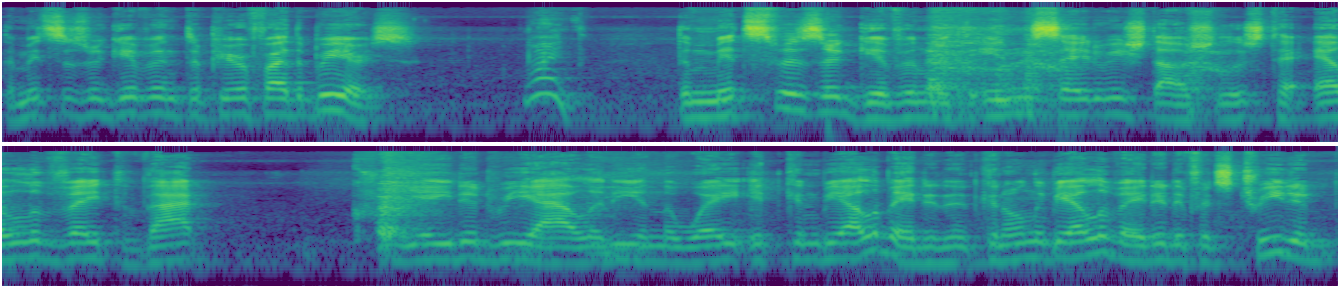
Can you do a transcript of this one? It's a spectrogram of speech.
the mitzvahs were given to purify the briyos. Right. The mitzvahs are given within Seder Ishtashlus to elevate that created reality in the way it can be elevated. And it can only be elevated if it's treated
